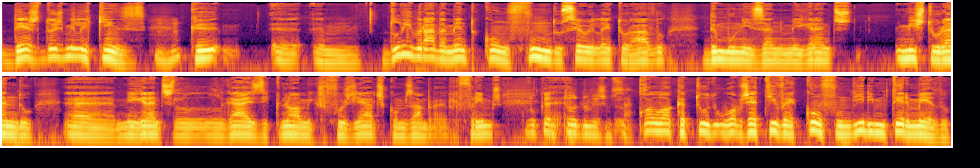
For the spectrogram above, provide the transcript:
desde 2015, uhum. que Uh, um, deliberadamente confunde o seu eleitorado demonizando migrantes misturando uh, migrantes legais, económicos, refugiados, como já referimos. Colocando uh, tudo no mesmo saco. Coloca tudo. O objetivo é confundir e meter medo.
